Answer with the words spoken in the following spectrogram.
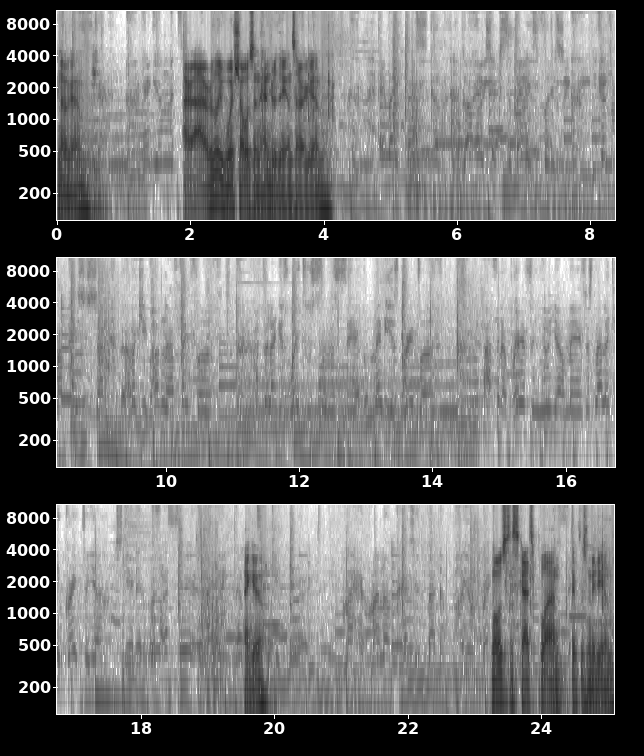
No game. I, I really wish I wasn't hindered the entire game. Thank you. What was this guy's plan? Take this medium.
